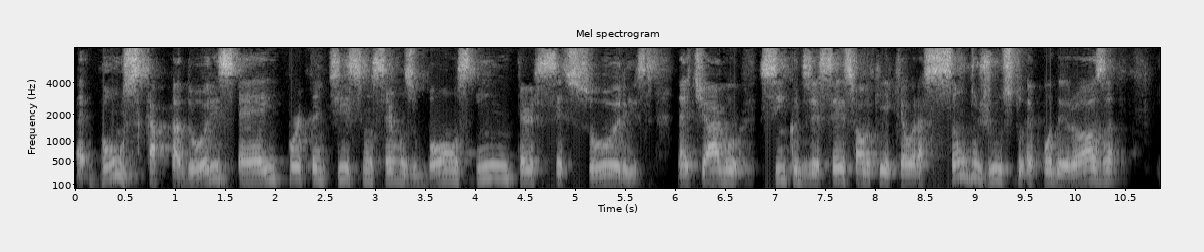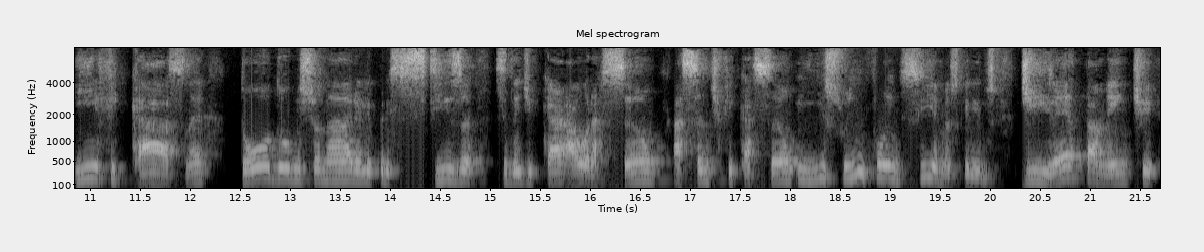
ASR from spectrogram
é, bons captadores, é importantíssimo sermos bons intercessores. Né? Tiago 5,16 fala o quê? Que a oração do justo é poderosa e eficaz. Né? Todo missionário ele precisa se dedicar à oração, à santificação, e isso influencia, meus queridos, diretamente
